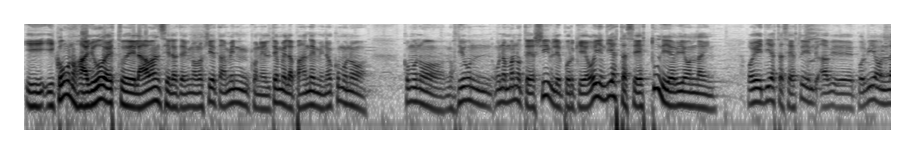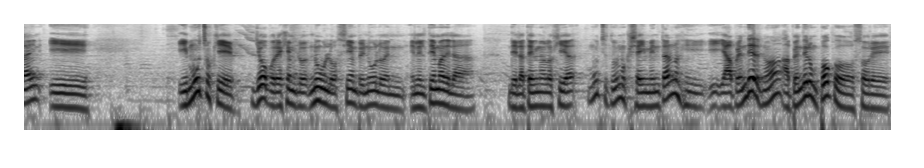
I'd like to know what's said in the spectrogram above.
¿Y, cómo nos ayudó esto del avance de la tecnología también con el tema de la pandemia, ¿no? ¿Cómo, no, cómo no- nos dio un- una mano terrible? Porque hoy en día hasta se estudia vía online. Hoy en día hasta se estudia eh, por vía online y, y muchos que, yo por ejemplo, nulo, siempre nulo en el tema de la, de la tecnología, muchos tuvimos que reinventarnos y, y aprender, ¿no? Aprender un poco sobre,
